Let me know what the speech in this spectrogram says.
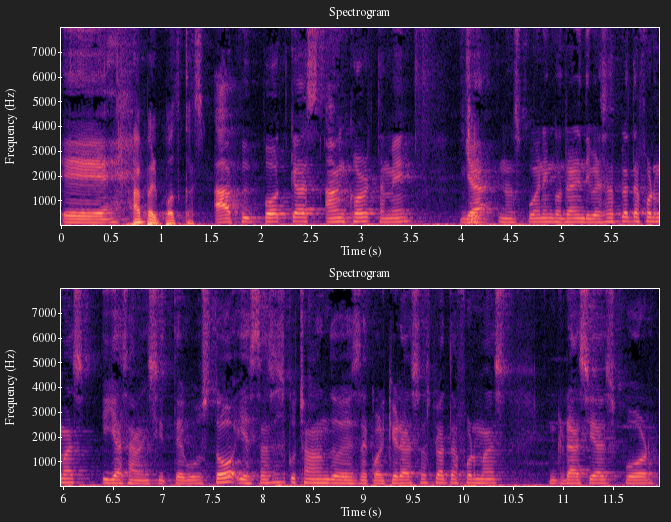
eh, Apple Podcast. Apple Podcast, Anchor también. Ya nos pueden encontrar en diversas plataformas y ya saben, si te gustó y estás escuchando desde cualquiera de esas plataformas, gracias por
